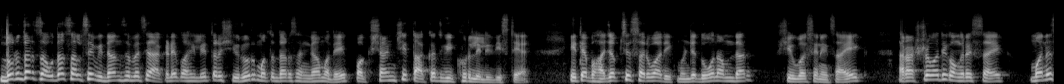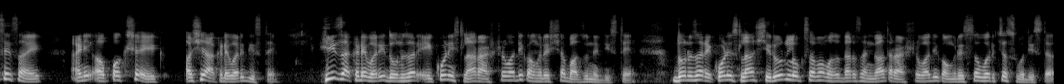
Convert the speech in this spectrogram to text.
दोन हजार चौदा सालचे विधानसभेचे आकडे पाहिले तर शिरूर मतदारसंघामध्ये पक्षांची ताकद विखुरलेली दिसते आहे. इथे भाजपचे सर्वाधिक म्हणजे दोन आमदार शिवसेनेचा एक राष्ट्रवादी काँग्रेसचा एक मनसेचा एक आणि अपक्ष एक अशी आकडेवारी दिसते. हीच आकडेवारी दोन हजार एकोणीसला राष्ट्रवादी काँग्रेसच्या बाजूने दिसते दोन हजार एकोणीसला शिरूर लोकसभा मतदारसंघात राष्ट्रवादी काँग्रेसचं वर्चस्व दिसतं.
